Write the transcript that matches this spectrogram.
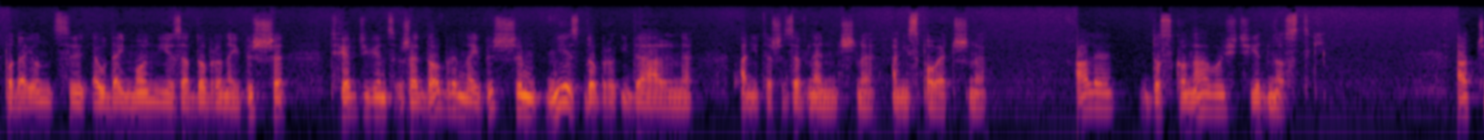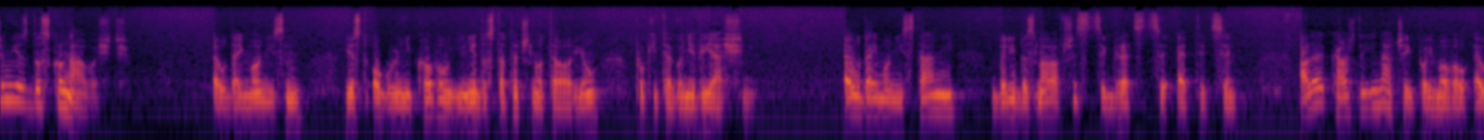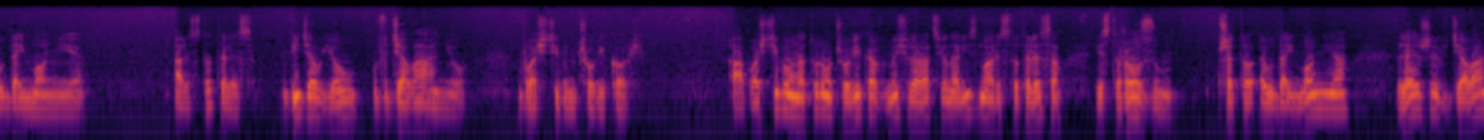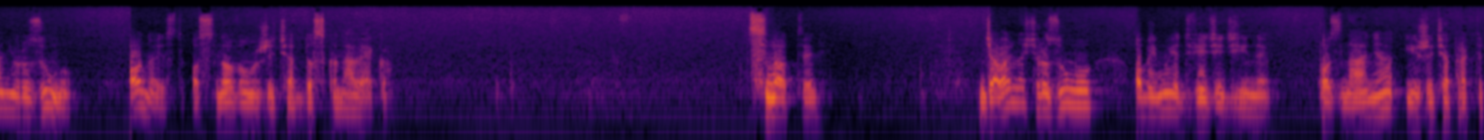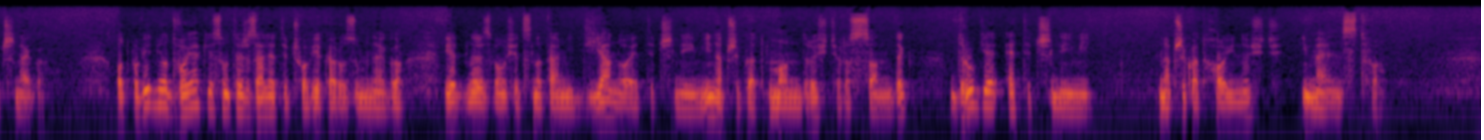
podający eudaimonię za dobro najwyższe, twierdzi więc, że dobrem najwyższym nie jest dobro idealne, ani też zewnętrzne, ani społeczne, ale doskonałość jednostki. A czym jest doskonałość? Eudaimonizm jest ogólnikową i niedostateczną teorią, póki tego nie wyjaśni. Eudaimonistami byli bez mała wszyscy greccy etycy, ale każdy inaczej pojmował eudaimonię. Arystoteles widział ją w działaniu właściwym człowiekowi. A właściwą naturą człowieka w myśl racjonalizmu Arystotelesa jest rozum. Przeto eudaimonia leży w działaniu rozumu. Ono jest osnową życia doskonałego. Cnoty Działalność rozumu obejmuje dwie dziedziny poznania i życia praktycznego. Odpowiednio dwojakie są też zalety człowieka rozumnego. Jedne zwą się cnotami dianoetycznymi, na przykład mądrość, rozsądek, drugie etycznymi, na przykład hojność i męstwo.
